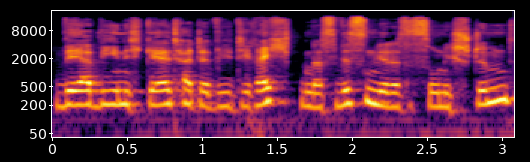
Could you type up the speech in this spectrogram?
wer wenig Geld hat, der will die Rechten. Das wissen wir, dass es so nicht stimmt.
